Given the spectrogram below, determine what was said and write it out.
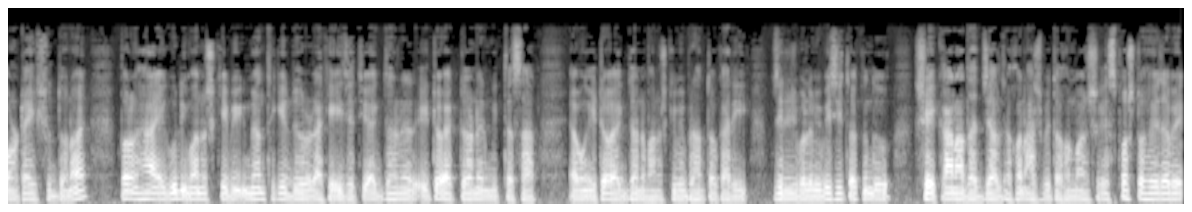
কোনোটাই শুদ্ধ নয়, বরং হ্যাঁ এগুলি মানুষকে ইমান থেকে দূরে রাখে, এই জাতীয় এক ধরনের, এটাও এক ধরনের মিথ্যাচার, এবং এটাও এক ধরনের মানুষকে বিভ্রান্তকারী জিনিস বলে বিবেচিত, কিন্তু সেই কানা দাজ্জাল যখন আসবে, তখন মানুষকে স্পষ্ট হয়ে যাবে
